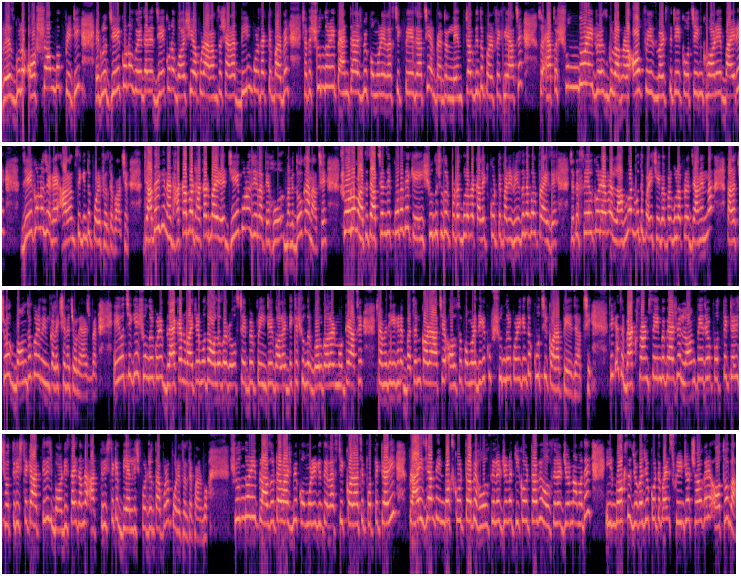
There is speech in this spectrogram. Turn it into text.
ড্রেসগুলো অসম্ভব প্রিটি এগুলো যে কোনো ওয়েদারে যে কোনো বয়সী আপুরা আরামসে সারা দিন পরে থাকতে পারবেন। সাথে সুন্দর এই প্যান্টটা আসবে, কোমরে এলাস্টিক পেয়ে যাচ্ছি আর প্যান্টের লেন্থটাও কিন্তু পারফেক্টলি আছে। সো এত সুন্দর এই ড্রেসগুলো আপনারা অফিস ভার্সিটি কোচিং ঘরে, বাইরে, যে কোনো জায়গায় আরামসে কিন্তু পরে ফেলতে পারছেন। যাদের কিনা ঢাকা বা ঢাকার বাইরে যে কোনো জেলাতে মানে দোকান আছে শোরুম আছে, চাচ্ছেন যে কোথা থেকে এই সুন্দর সুন্দর প্রোডাক্টগুলো আমরা কালেক্ট করতে পারি রিজনেবল প্রাইসে যাতে সেল করে আমরা লাভবান হতে পারি, সেই ব্যাপারগুলো আপনারা জানেন না। তারা চোখ বন্ধ করে মিম কালেকশনে চলে আসবেন। এই হচ্ছে গিয়ে সুন্দর করে ব্ল্যাক অ্যান্ড হোয়াইটের মধ্যে অল ওভার রোজ টাইপের প্রিন্টের গলার দিকটা সুন্দর গোল গলার মধ্যে আছে। সামনের দিকে এখানে বাটন করা আছে অলসো কোমরের দিকে খুব সুন্দর করে কিন্তু কুচি করা পেয়ে যাচ্ছি। ঠিক আছে? ব্যাক ফ্রন্ট সেম ভাবে আসবে লং পেয়ে যাব প্রত্যেকটারই ছত্রিশ থেকে আটত্রিশ বডি সাইজ আমরা আটত্রিশ থেকে বিয়াল্লিশ পর্যন্ত আপুরা পরে ফেলতে পারব। সুন্দর এই প্লাজোটাও আসবে কোমরে কিন্তু এলাস্টিক করা আছে প্রত্যেকটারই। প্রাইস জানতে ইনবক্স করতে হবে হোলসেলের জন্য কি করতে হবে? হোলসেলের জন্য আমাদের ইনবক্সে যোগাযোগ করতে পারেন স্ক্রিনশট সহকারে, অথবা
